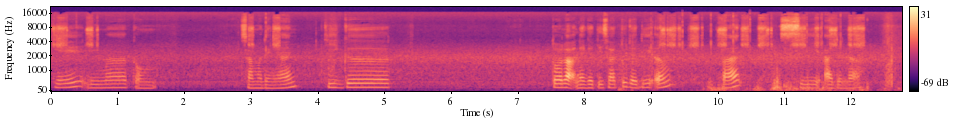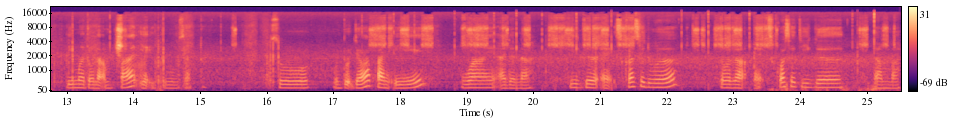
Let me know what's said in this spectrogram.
Okey, 5 tom sama dengan 3 tolak negatif 1 jadi 4 C adalah 5 tolak 4 iaitu 1 so untuk jawapan A Y adalah 3X kuasa 2 tolak X kuasa 3 tambah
